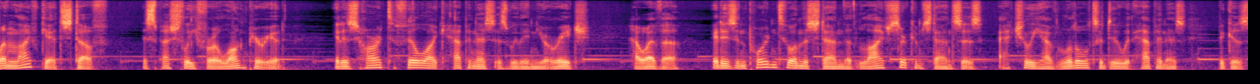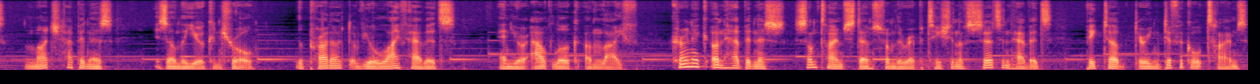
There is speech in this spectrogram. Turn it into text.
When life gets tough, especially for a long period, it is hard to feel like happiness is within your reach. However, it is important to understand that life circumstances actually have little to do with happiness because much happiness is under your control, the product of your life habits and your outlook on life. Chronic unhappiness sometimes stems from the repetition of certain habits picked up during difficult times.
